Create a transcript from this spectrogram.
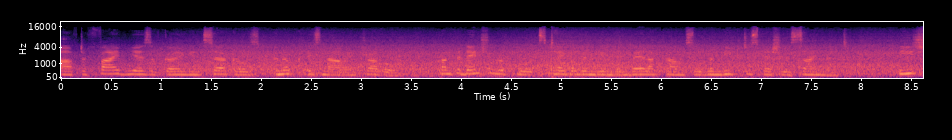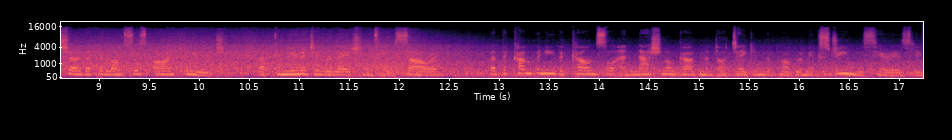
After five years of going in circles, Gnook is now in trouble. Confidential reports tabled in the Mbombela Council were leaked to special assignment. These show that the losses are huge, that community relations have soured, that the company, the council and national government are taking the problem extremely seriously,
